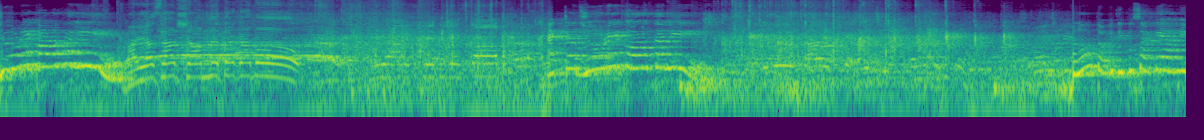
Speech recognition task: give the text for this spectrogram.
জোরে করতালি ভাইয়া স্যার সামনে তাকাবো। একটা জোরে করতালি তবে দীপু স্যারকে আমি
